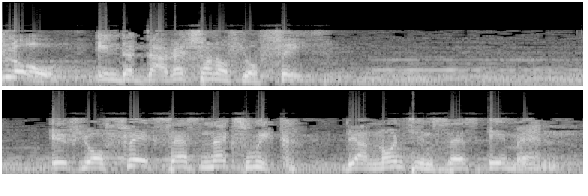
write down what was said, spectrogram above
flow in the direction of your faith. If your faith says next week the anointing says amen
